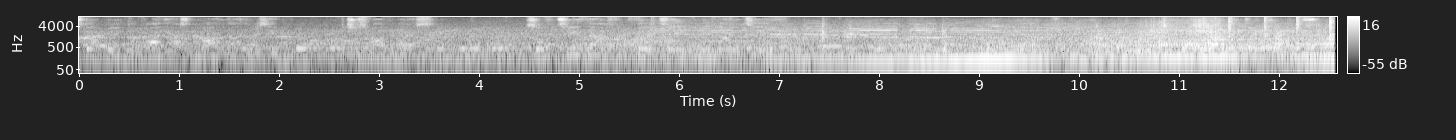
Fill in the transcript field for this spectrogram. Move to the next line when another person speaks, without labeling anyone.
it's not really good by the Aston Martin either, is it? Which is rather nice. So for 2013,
